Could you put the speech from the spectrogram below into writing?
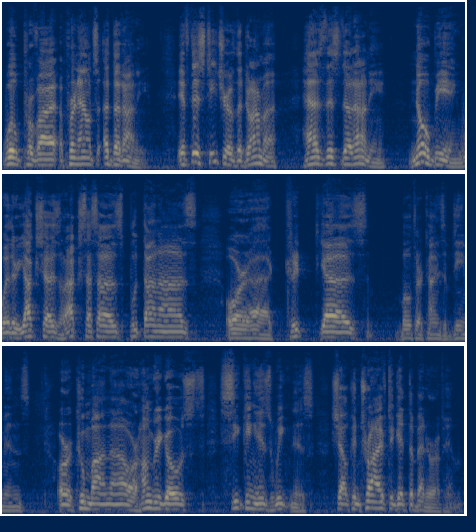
will provide, pronounce a Dharani. If this teacher of the Dharma has this Dharani, no being, whether yakshas, rakshasas, putanas, or uh, krityas, both are kinds of demons, or kumana, or hungry ghosts, seeking his weakness, shall contrive to get the better of him.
